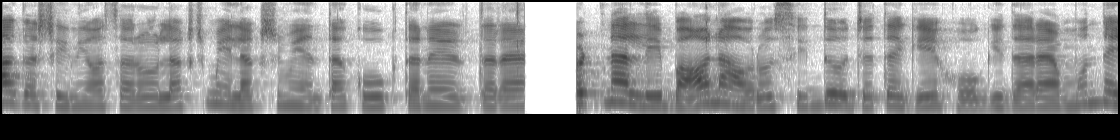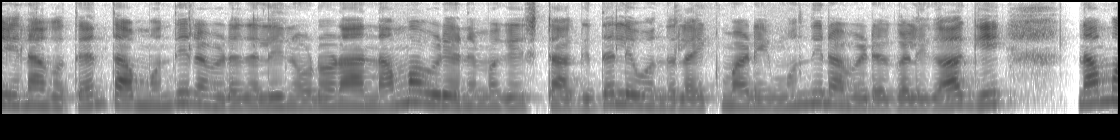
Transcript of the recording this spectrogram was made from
ಆಗ ಶ್ರೀನಿವಾಸರು ಲಕ್ಷ್ಮಿ ಲಕ್ಷ್ಮಿ ಅಂತ ಕೂಗ್ತಾನೆ ಇರ್ತಾರೆ. ಒಟ್ನಲ್ಲಿ ಭಾವನಾ ಅವರು ಸಿದ್ದು ಜೊತೆಗೆ ಹೋಗಿದ್ದಾರೆ. ಮುಂದೆ ಏನಾಗುತ್ತೆ ಅಂತ ಮುಂದಿನ ವಿಡಿಯೋದಲ್ಲಿ ನೋಡೋಣ. ನಮ್ಮ ವಿಡಿಯೋ ನಿಮಗೆ ಇಷ್ಟ ಆಗಿದ್ದಲ್ಲಿ ಒಂದು ಲೈಕ್ ಮಾಡಿ. ಮುಂದಿನ ವಿಡಿಯೋಗಳಿಗಾಗಿ ನಮ್ಮ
